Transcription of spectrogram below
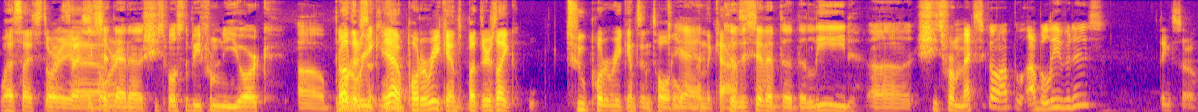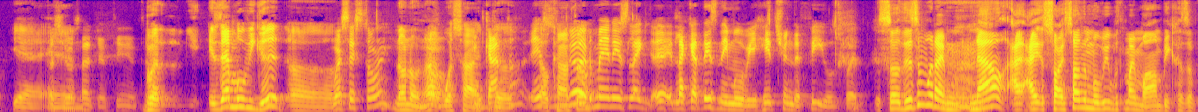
West Side Story. West Side yeah. They said that uh, she's supposed to be from New York, uh, no, Puerto there's Rican. yeah Puerto Ricans, but there's like two Puerto Ricans in total yeah, in the cast. because cast. they said that the the lead, uh, she's from Mexico, I, b- I believe it is. Think so. Yeah, But and- but is that movie good? Uh, West Side Story? no, no, not Oh, West Side. Encanto? the- It's El Canto? good, man. It's like uh, like a Disney movie. It hits you in the feels, but So this is what I'm now. I, I so I saw the movie with my mom because of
